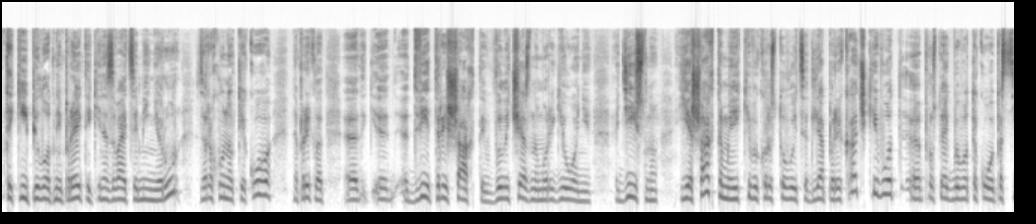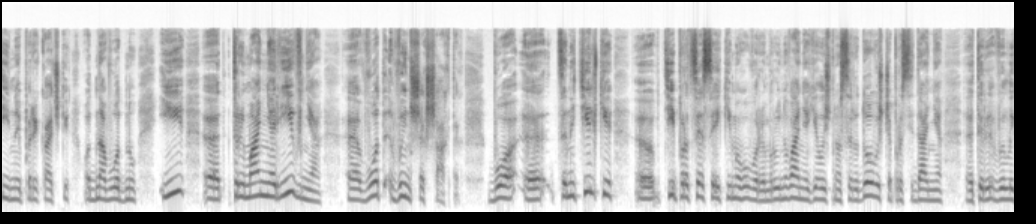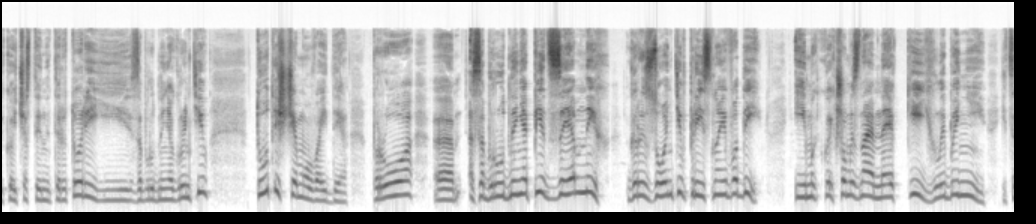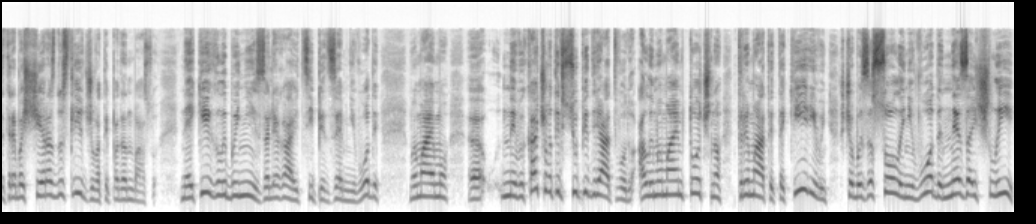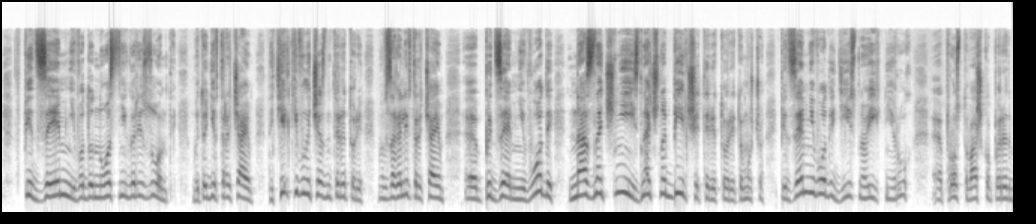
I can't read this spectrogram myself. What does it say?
Такий пілотний проєкт, який називається Міні-РУР, за рахунок якого, наприклад, е, е, дві-три шахти в величезному регіоні дійсно є шахтами, які використовуються для перекачки, вод, е, просто якби от такої постійної перекачки одна в одну, і тримання рівня вод в інших шахтах. Бо е, це не тільки е, ті процеси, які ми говоримо: руйнування геологічного середовища, просідання е, великої частини території і забруднення ґрунтів. Тут іще мова йде про е, забруднення підземних горизонтів прісної води. І ми, якщо ми знаємо, на якій глибині, і це треба ще раз досліджувати по Донбасу, на якій глибині залягають ці підземні води, ми маємо е, не викачувати всю підряд воду, але ми маємо точно тримати такий рівень, щоб засолені води не зайшли в підземні водоносні горизонти. Ми тоді втрачаємо не тільки величезні території, ми взагалі втрачаємо е, підземні води на значній, значно більшій території, тому що підземні води дійсно їхній рух е, просто важко передбачити.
